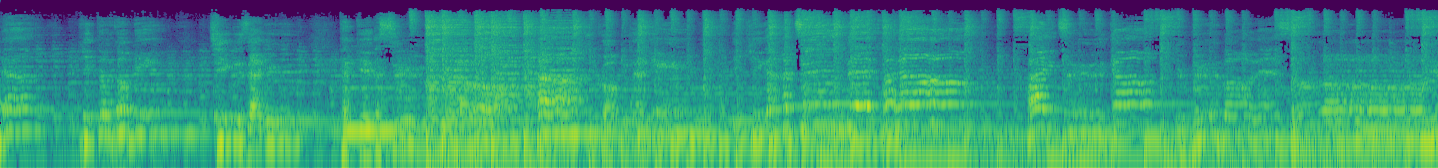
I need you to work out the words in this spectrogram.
な人混みジグザグ駆け出す女をああこんなに息が弾んでたらあいつがうぬぼれそうよ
